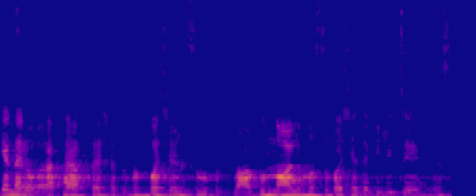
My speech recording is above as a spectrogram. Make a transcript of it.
Genel olarak hayatta yaşadığımız başarısızlıklar, bunlarla nasıl baş edebileceğimiz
